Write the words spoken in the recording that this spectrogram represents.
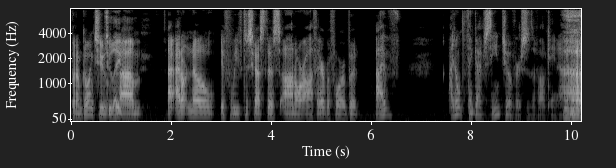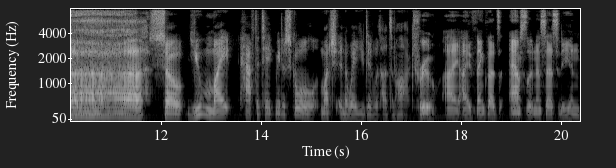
but I'm going to. Too late. Um, I, I don't know if we've discussed this on or off air before, but I've. I don't think I've seen Joe versus the volcano. so you might have to take me to school, much in the way you did with Hudson Hawk. True. I, I think that's absolute necessity, and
